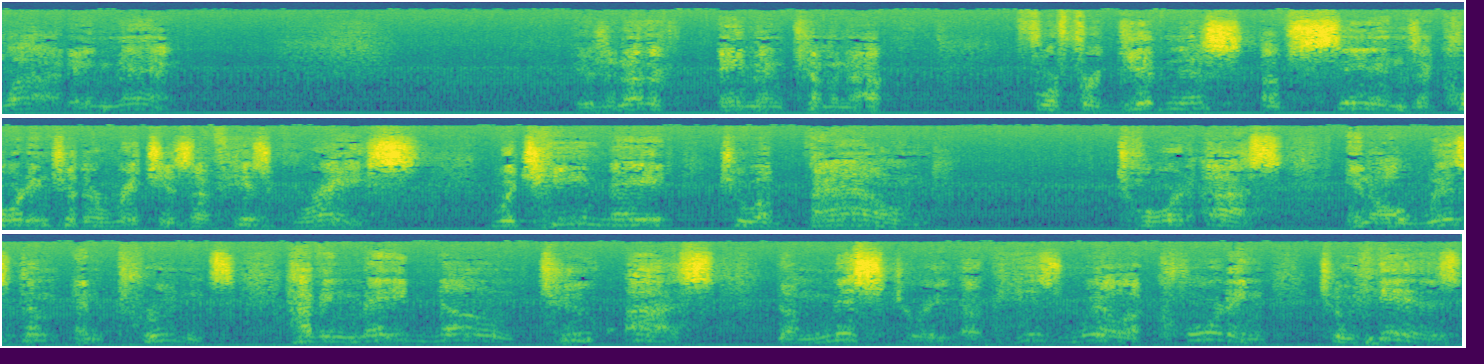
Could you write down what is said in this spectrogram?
blood. Amen. Here's another amen coming up. For forgiveness of sins according to the riches of his grace, which he made to abound toward us in all wisdom and prudence, having made known to us the mystery of his will according to his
